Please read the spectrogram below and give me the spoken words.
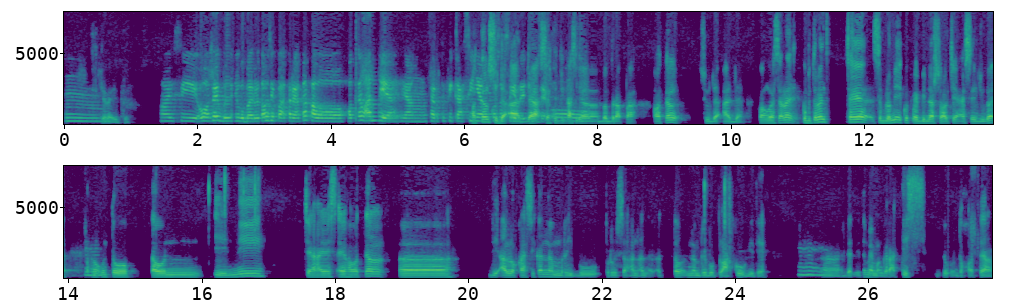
hmm. kira itu I see. Oh, saya juga baru tahu sih Pak. Ternyata kalau hotel ada ya yang sertifikasinya. Hotel sudah gitu, ada. Sertifikasinya oh. beberapa hotel sudah ada. Kalau nggak salah, kebetulan saya sebelumnya ikut webinar soal CHSE juga. Mm -hmm. Untuk tahun ini CHSE Hotel uh, dialokasikan 6.000 perusahaan atau 6.000 pelaku gitu ya. Mm -hmm. uh, dan itu memang gratis untuk untuk hotel.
